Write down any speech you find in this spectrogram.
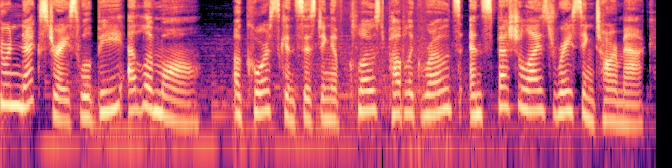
Your next race will be at Le Mans, a course consisting of closed public roads and specialized racing tarmac.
